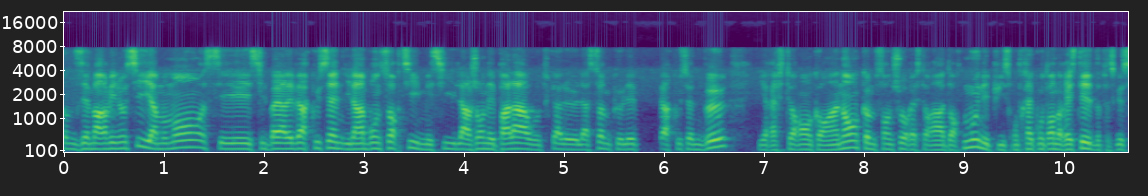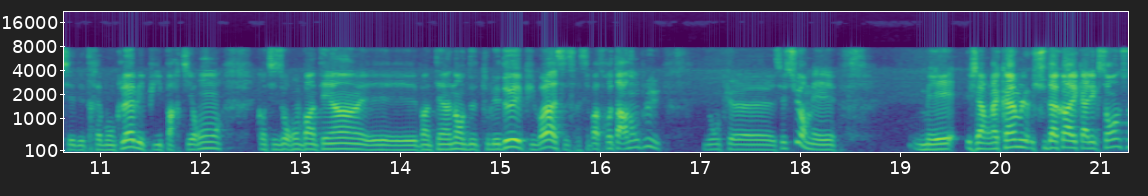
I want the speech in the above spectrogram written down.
comme disait Marvin aussi, à un moment, c'est si le Bayer Leverkusen, il a un bon de sortie, mais si l'argent n'est pas là, ou en tout cas la somme que Leverkusen veut, il restera encore un an, comme Sancho restera à Dortmund, et puis ils seront très contents de rester parce que c'est des très bons clubs, et puis ils partiront quand ils auront 21 et 21 ans de tous les deux, et puis voilà, c'est pas trop tard non plus. Donc euh, c'est sûr, mais mais j'aimerais quand même, je suis d'accord avec Alexandre,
